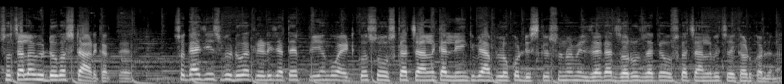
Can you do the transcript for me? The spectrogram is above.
सो चलो वीडियो को स्टार्ट करते हैं। सो गाइज़ इस वीडियो का क्रेडिट जाता है प्रियंक वाइट को। सो उसका चैनल का लिंक भी आप लोग को डिस्क्रिप्शन में मिल जाएगा। ज़रूर जाकर उसका चैनल भी चेकआउट कर देना।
